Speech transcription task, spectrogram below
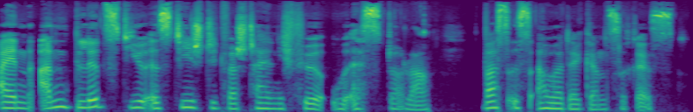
einen anblitzt. USD steht wahrscheinlich für US-Dollar. Was ist aber der ganze Rest?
